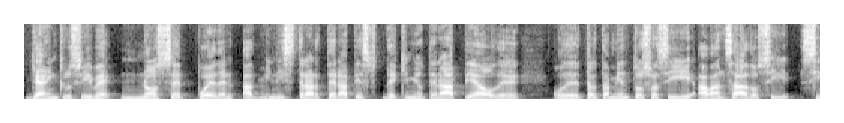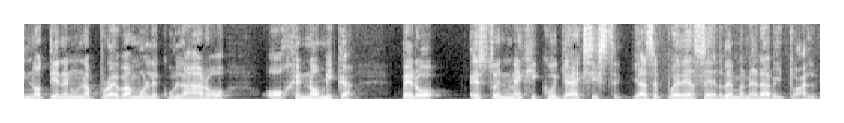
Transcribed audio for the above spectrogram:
ya inclusive no se pueden administrar terapias de quimioterapia o de, o de tratamientos así avanzados si, si no tienen una prueba molecular o, o genómica. Pero esto en México ya existe, ya se puede hacer de manera habitual.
